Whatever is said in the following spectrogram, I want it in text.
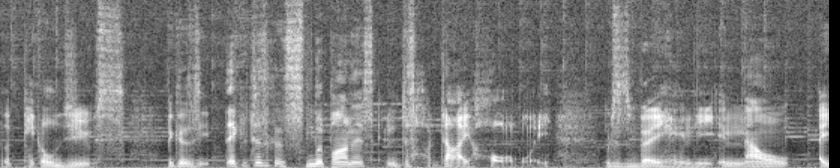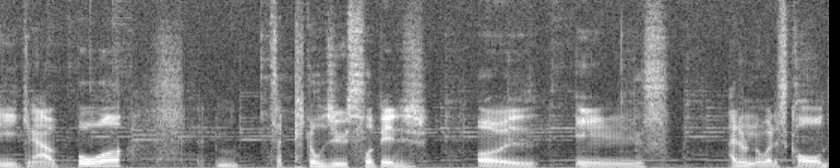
the pickle juice. Because they're just gonna slip on us and just die horribly. Which is very handy. And now I can have four mm, it's a pickle juice slippage or ings. I don't know what it's called.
